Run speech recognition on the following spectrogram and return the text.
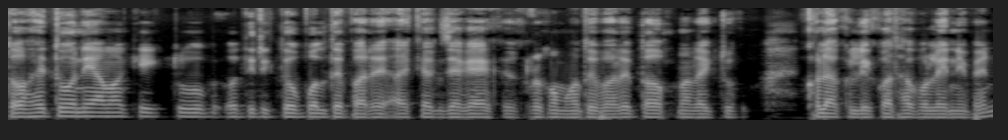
তো হয়তো উনি আমাকে একটু অতিরিক্ত বলতে পারে, এক এক জায়গায় এক এক রকম হতে পারে। তো আপনারা একটু খোলাখুলি কথা বলে নেবেন।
